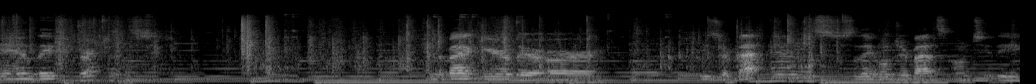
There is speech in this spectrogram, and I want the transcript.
And the directions. In the back here there are these are bat pins, so they hold your bats onto the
